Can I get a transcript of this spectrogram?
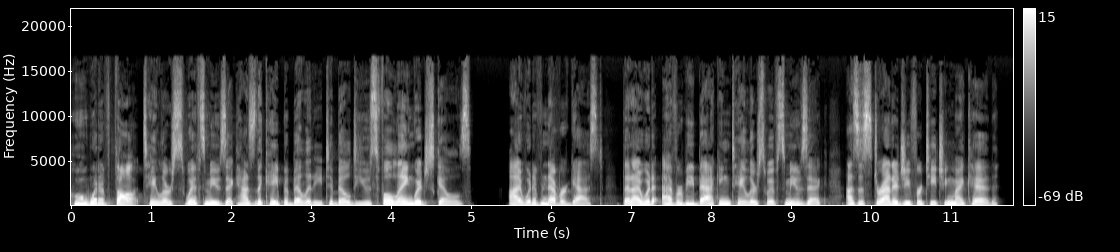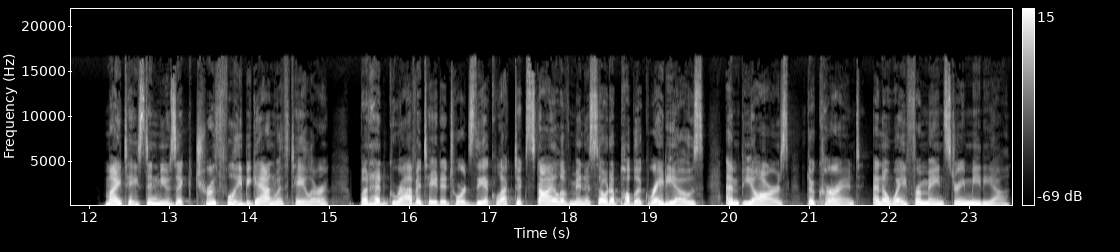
Who would have thought Taylor Swift's music has the capability to build useful language skills? I would have never guessed that I would ever be backing Taylor Swift's music as a strategy for teaching my kid. My taste in music truthfully began with Taylor, but had gravitated towards the eclectic style of Minnesota Public Radio's, NPR's, The Current, and away from mainstream media.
